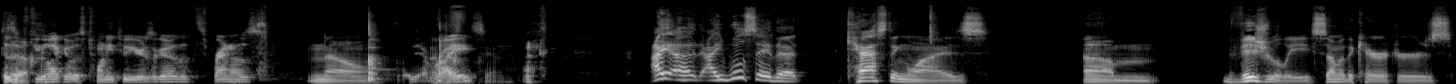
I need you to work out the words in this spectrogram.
Does Ugh. it feel like it was 22 years ago that The Sopranos? No, Right? I uh, I will say that casting wise, um, visually, some of the characters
